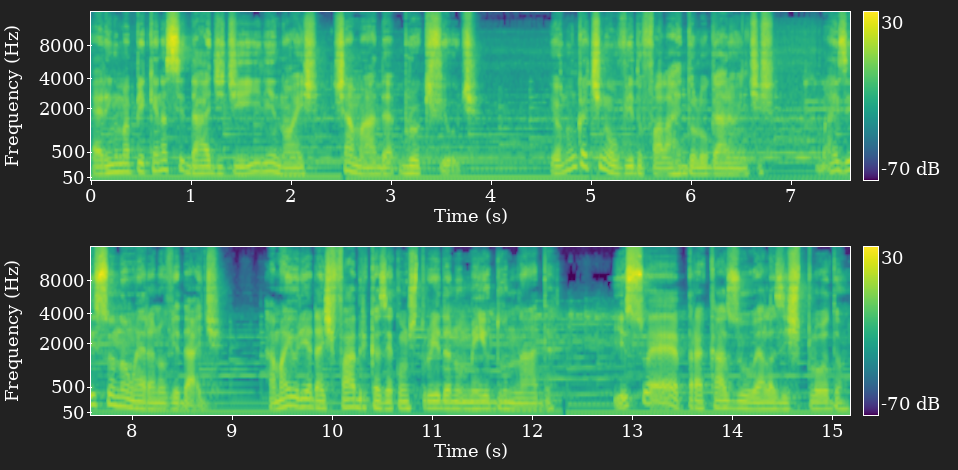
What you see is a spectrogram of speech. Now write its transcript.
era em uma pequena cidade de Illinois chamada Brookfield. Eu nunca tinha ouvido falar do lugar antes, mas isso não era novidade. A maioria das fábricas é construída no meio do nada. Isso é para caso elas explodam.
